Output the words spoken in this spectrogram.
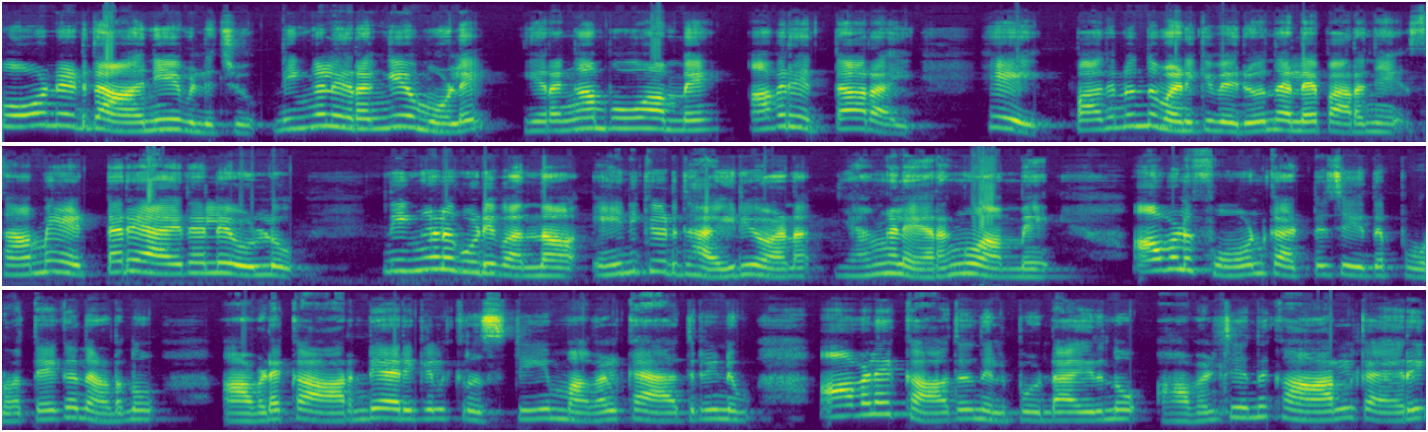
ഫോൺ എടുത്ത് ആനയെ വിളിച്ചു. നിങ്ങൾ ഇറങ്ങിയോ മോളെ? ഇറങ്ങാൻ പോവാ അമ്മേ. അവരെത്താറായി. ഹേയ് പതിനൊന്ന് മണിക്ക് വരുമെന്നല്ലേ പറഞ്ഞ് സമയം എട്ടര ആയതല്ലേ ഉള്ളൂ. നിങ്ങൾ കൂടി വന്നാ എനിക്കൊരു ധൈര്യമാണ്. ഞങ്ങൾ ഇറങ്ങും അമ്മേ. അവൾ ഫോൺ കട്ട് ചെയ്ത് പുറത്തേക്ക് നടന്നു. അവിടെ കാറിന്റെ അരികിൽ ക്രിസ്റ്റിയും മകൾ കാതറിനും അവളെ കാത്തു നിൽപ്പുണ്ടായിരുന്നു. അവൾ ചെന്ന് കാറിൽ കയറി.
